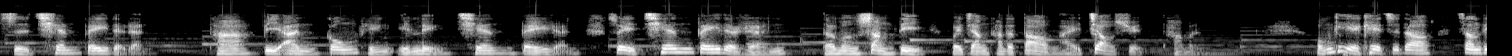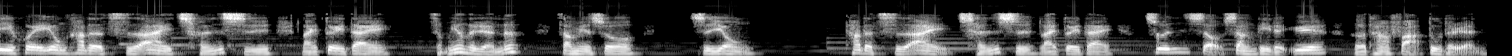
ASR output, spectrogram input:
是谦卑的人。他必按公平引领谦卑人，所以谦卑的人得蒙上帝会将他的道来教训他们。我们也可以知道，上帝会用他的慈爱、诚实来对待怎么样的人呢？上面说是用。他的慈爱、诚实来对待遵守上帝的约和他法度的人，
